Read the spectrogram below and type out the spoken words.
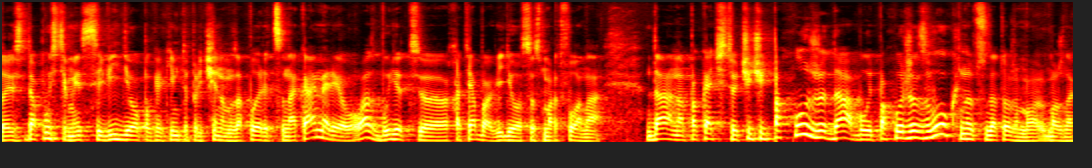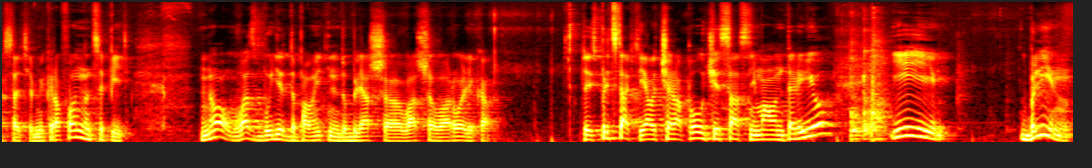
То есть, допустим, если видео по каким-то причинам запорится на камере, у вас будет хотя бы видео со смартфона. Да, она по качеству чуть-чуть похуже, да, будет похуже звук, но сюда тоже можно, кстати, микрофон нацепить. Но у вас будет дополнительный дубляж э, вашего ролика. То есть представьте, я вчера полчаса снимал интервью и Блин,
